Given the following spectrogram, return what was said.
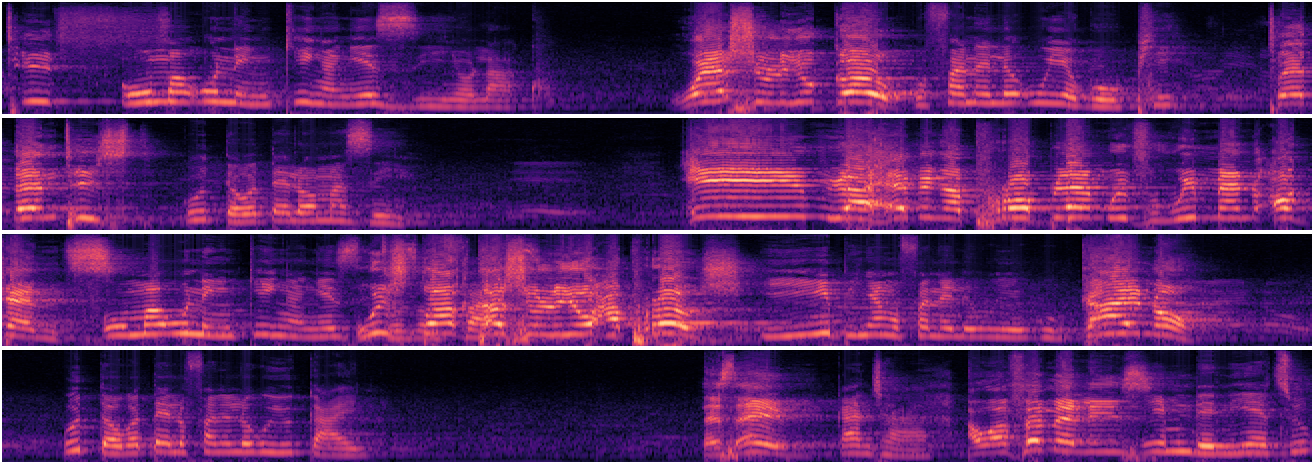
teeth, uma unenkinga ngezinyo lakho where should you go? kufanele uye kuphi To a dentist. kudokotela wamazinyo If you are having a problem with women organs, uma unenkinga ngezifo which doctor should you approach? yiphi inyanga ufanele uye ku Gyno. udokotela ufanele kuyugayini The same. kanjalo. Our families, yethu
